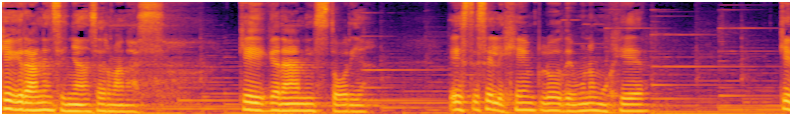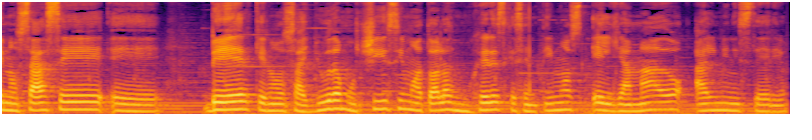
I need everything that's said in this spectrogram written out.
Qué gran enseñanza, hermanas. Qué gran historia. Este es el ejemplo de una mujer que nos hace eh, ver que nos ayuda muchísimo a todas las mujeres que sentimos el llamado al ministerio.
